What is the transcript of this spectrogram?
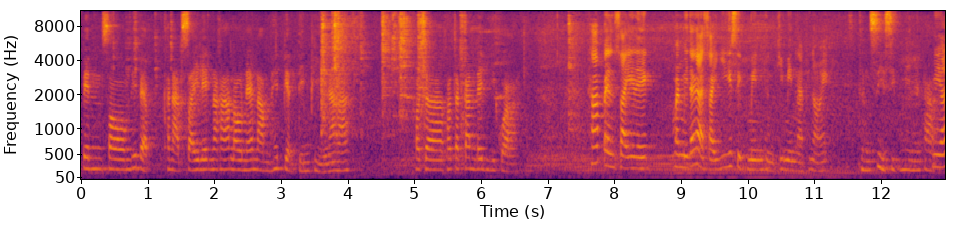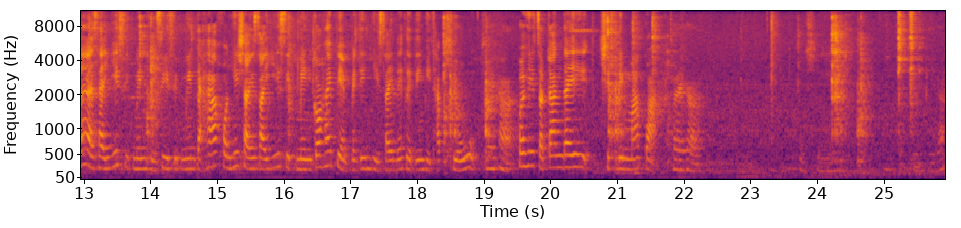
เป็นซองที่แบบขนาดไซส์เล็กนะคะ เราแนะนำให้เปลี่ยนตีนผีนะคะเขาจะเขาจะกั้นได้ดีกว่า ถ้าเป็นไซส์เล็ก มันมีตั้งแต่ไซส์20มิลถึงกี่มิลนะพี่น้อย ถึง 40 มิลค่ะ มีตั้งแต่ไซส์20 มิลถึง 40 มิล แต่ถ้าคนที่ใช้ไซส์20 มิล ก็ให้เปลี่ยนเป็นตีนผีไซส์เล็กหรือตีนผีทับคิ้ว ใช่ค่ะ เพื่อที่จะกั้นได้ชิดริมมากกว่า ใช่ค่ะโอเคตีนผีละ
